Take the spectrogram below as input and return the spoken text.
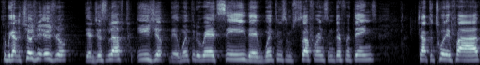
So we got the children of Israel. They just left Egypt. They went through the Red Sea. They went through some suffering, some different things. Chapter 25,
